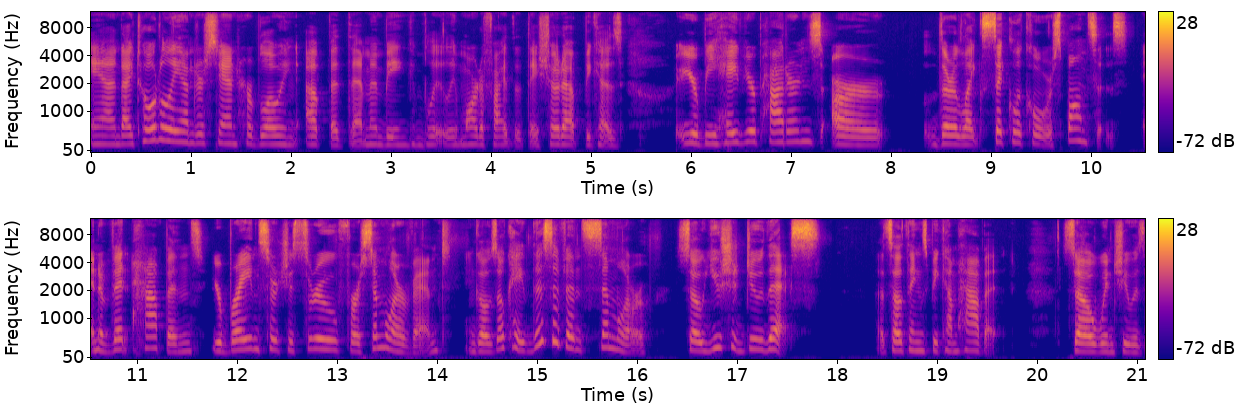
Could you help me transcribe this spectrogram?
and I totally understand her blowing up at them and being completely mortified that they showed up because your behavior patterns are they're like cyclical responses. An event happens, your brain searches through for a similar event and goes, okay, this event's similar, so you should do this. That's how things become habit. So when she was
